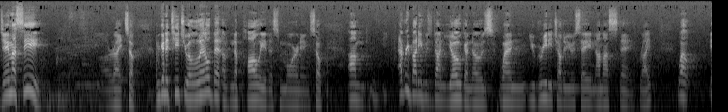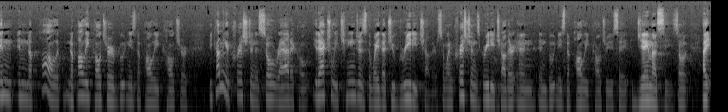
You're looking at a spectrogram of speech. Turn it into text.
Jai All right, so I'm going to teach you a little bit of Nepali this morning. So, um, everybody who's done yoga knows when you greet each other, you say namaste, right? Well, in, in Nepal, Nepali culture, Bhutanese Nepali culture, becoming a Christian is so radical, it actually changes the way that you greet each other. So when Christians greet each other in, in Bhutanese Nepali culture, you say Jaimasi. So I,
